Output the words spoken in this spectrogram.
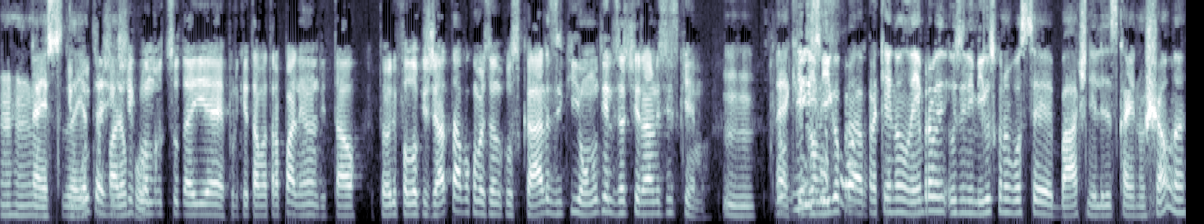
Uhum, é isso daí. muita gente reclamou um disso daí, é, porque estava atrapalhando e tal. Então ele falou que já estava conversando com os caras e que ontem eles já tiraram esse esquema. Uhum. É, que os inimigos, pra, pra, quem não lembra, os inimigos, quando você bate neles, eles caem no chão, né?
